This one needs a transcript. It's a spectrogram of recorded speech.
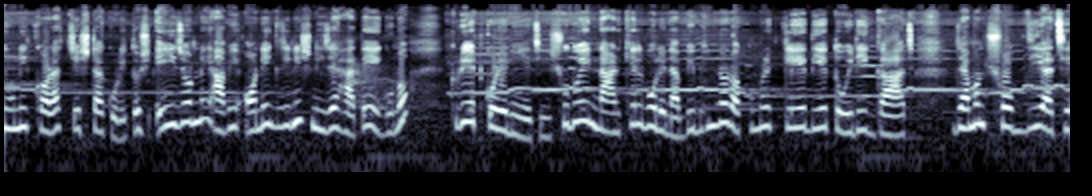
ইউনিক করার চেষ্টা করি। তো এই জন্যই আমি অনেক জিনিস নিজে হাতে এগুলো ক্রিয়েট করে নিয়েছি। শুধু এই নারকেল বলে না, বিভিন্ন রকমের ক্লে দিয়ে তৈরি গাছ, যেমন সবজি আছে,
